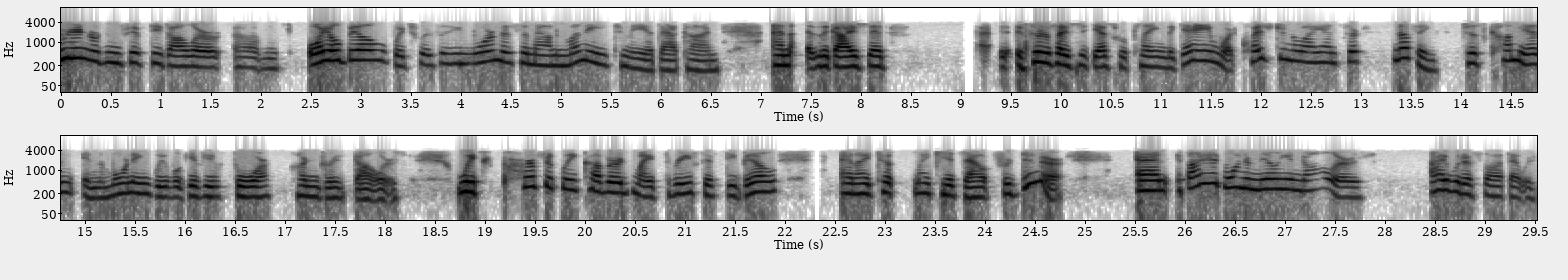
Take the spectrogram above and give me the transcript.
$350 um, oil bill, which was an enormous amount of money to me at that time. And the guy said, as soon as I said, yes, we're playing the game, what question do I answer? Nothing. Just come in in the morning. We will give you $400, which perfectly covered my 350 bill. And I took my kids out for dinner. And if I had won a million dollars, I would have thought that was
